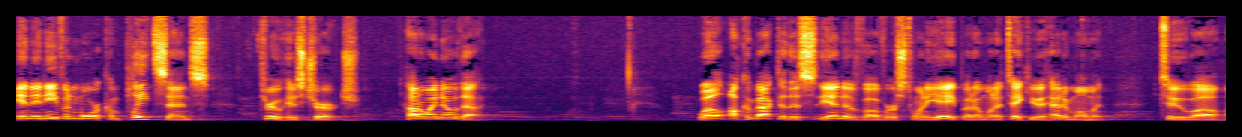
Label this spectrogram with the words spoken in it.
in an even more complete sense through his church. How do I know that? Well, I'll come back to this the end of uh, verse 28, but I want to take you ahead a moment to uh,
